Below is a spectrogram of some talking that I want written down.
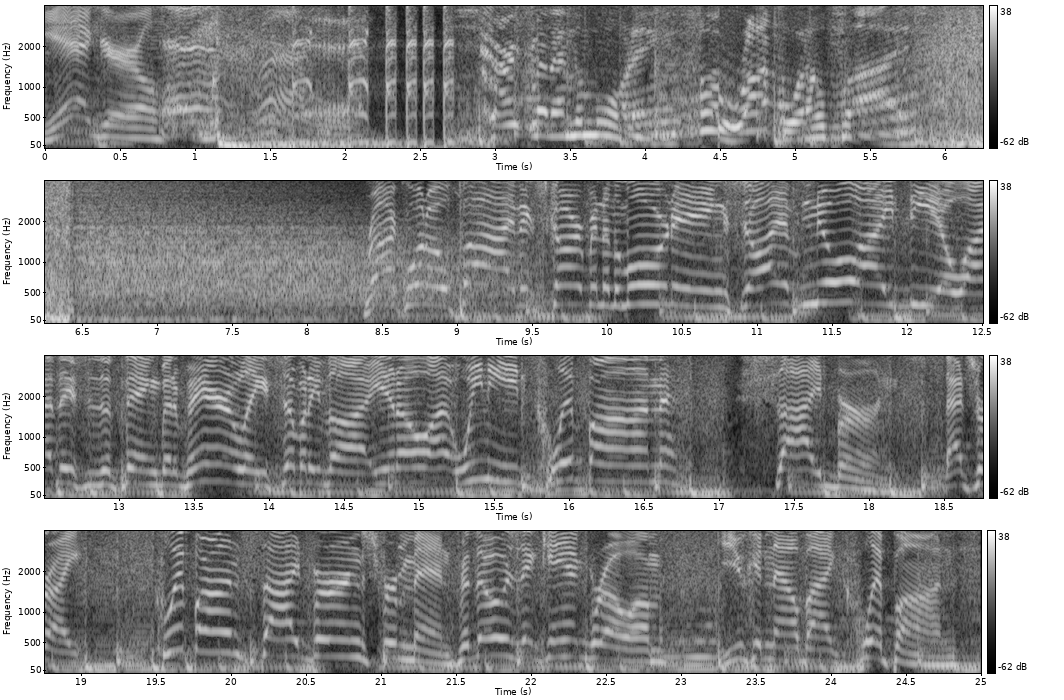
Yeah, girl. Cartman in the morning Rock 105. Rock 105, it's Cartman in the morning. So I have no idea why this is a thing, but apparently somebody thought, you know we need clip on sideburns. That's right. Clip on sideburns for men. For those that can't grow them, you can now buy clip ons.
